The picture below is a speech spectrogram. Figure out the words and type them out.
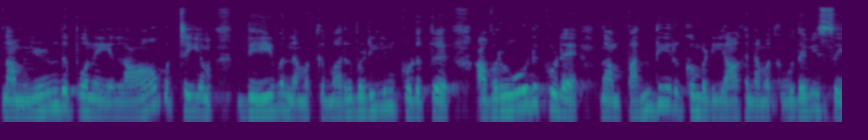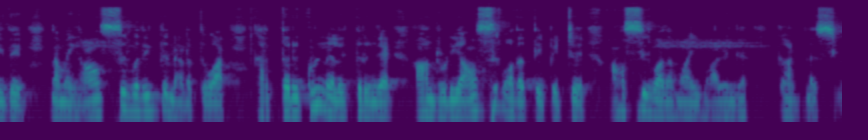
நாம் இழந்து போன எல்லாவற்றையும் தேவன் நமக்கு மறுபடியும் கொடுத்து அவரோடு கூட நாம் பந்தி இருக்கும்படியாக நமக்கு உதவி செய்து நம்மை ஆசிர்வதித்து நடத்துவார். கர்த்தருக்குள் நிலைத்திருங்க. ஆண்டுடைய ஆசிர்வாதத்தை பெற்று ஆசிர்வாதமாய் வாழுங்க காட் பிளஸ் யூ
